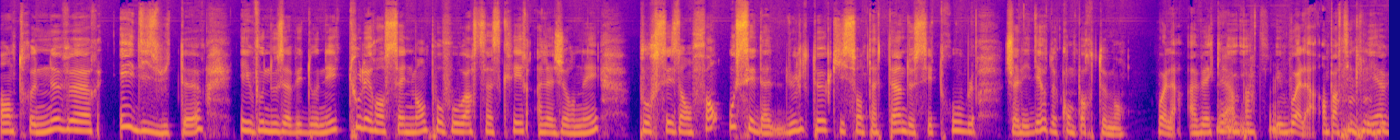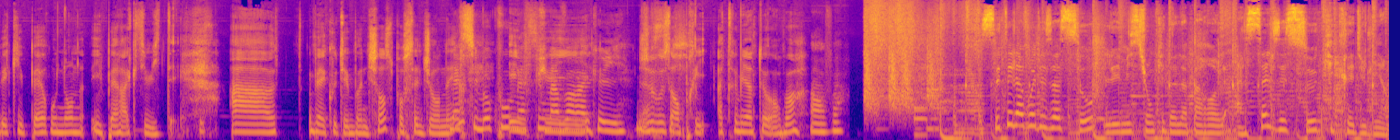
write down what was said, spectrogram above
entre 9h et 18h et vous nous avez donné tous les renseignements pour pouvoir s'inscrire à la journée pour ces enfants ou ces adultes qui sont atteints de ces troubles, j'allais dire, de comportement. Voilà, avec en voilà, en particulier avec hyper ou non hyperactivité. À ben écoutez, bonne chance pour cette journée. Merci beaucoup, merci de m'avoir accueilli. Je vous en prie. À très bientôt. Au revoir. Au revoir. C'était La Voix des Assauts, l'émission qui donne la parole à celles et ceux qui créent du lien.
